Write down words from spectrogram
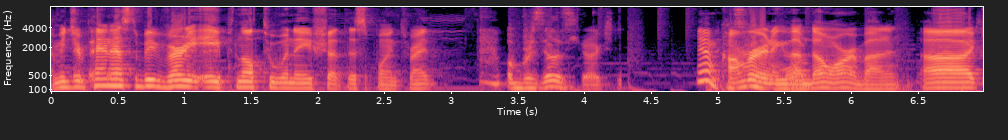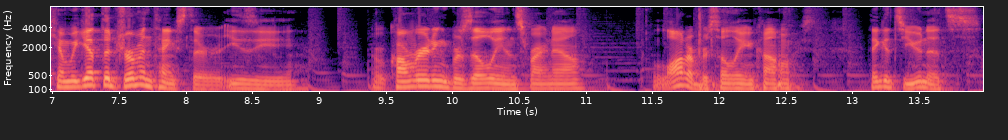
I mean, Japan has to be very ape not to win Asia at this point, right? Oh, Brazil is here actually. Yeah, I'm converting them. Don't worry about it. Uh, can we get the German tanks there? Easy. We're converting Brazilians right now. A lot of Brazilian convoys. I think it's units.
